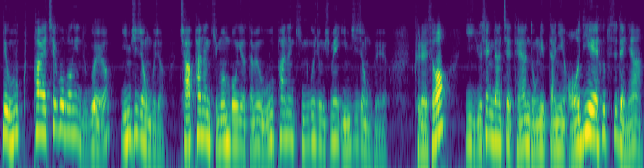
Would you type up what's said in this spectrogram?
근데 우파의 최고봉이 누구예요? 임시정부죠. 좌파는 김원봉이었다면 우파는 김구 중심의 임시정부예요. 그래서 이 유생단체 대한독립단이 어디에 흡수되냐?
